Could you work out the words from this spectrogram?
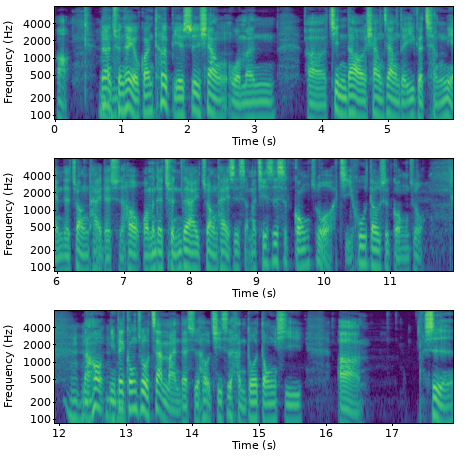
啊、哦，那存在有关，特别是像我们呃进到像这样的一个成年的状态的时候，我们的存在状态是什么？其实是工作，几乎都是工作。嗯，然后你被工作占满的时候，其实很多东西啊。呃是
